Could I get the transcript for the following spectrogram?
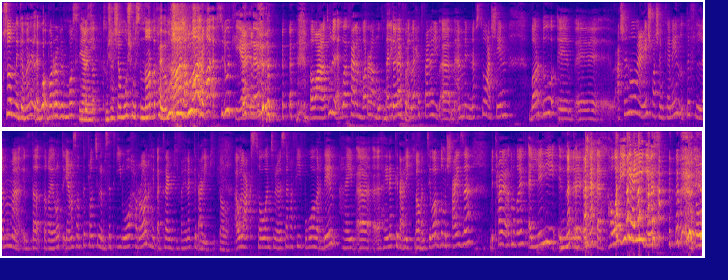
خصوصا إن كمان الأجواء بره غير مصر يعني بالظبط. مش عشان مشمس النهارده فهيبقى مشمس آه. آه absolutely يعني ده هو على طول الأجواء فعلا بره مختلفة, مختلفة. فالواحد فعلا يبقى مأمن نفسه عشان برضو آه، آه، عشان هو يعيش وعشان كمان الطفل لما الت- التغيرات يعني مثلا الطفل لو انت ملبساه تقيل وهو حران هيبقى cranky فهينكد عليكي. طبعا. أو العكس هو انت ملبساه خفيف وهو بردان هيبقى آه، هينكد عليكي. طبعا. فانت برضو مش عايزة بتحاولي قد ما تقدري تقللي ال- النكد. النكد. هو هيجي هيجي بس. هو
